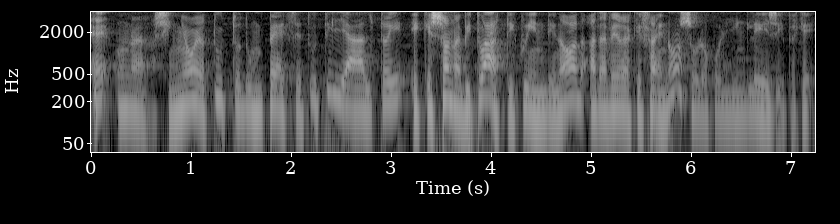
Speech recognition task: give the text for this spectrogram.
è una signora tutto d'un pezzo e tutti gli altri e che sono abituati quindi no, ad avere a che fare non solo con gli inglesi, perché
